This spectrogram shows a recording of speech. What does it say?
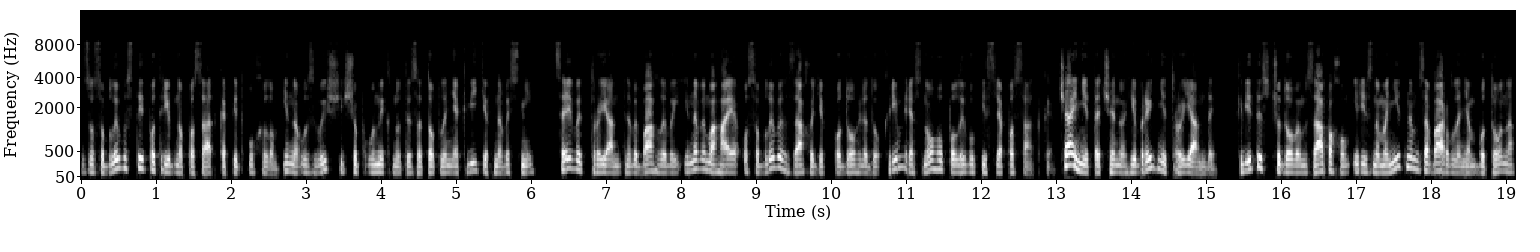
З особливостей потрібно посадка під ухилом і на узвищі, щоб уникнути затоплення квітів навесні. Цей вид троянд невибагливий і не вимагає особливих заходів по догляду, крім рясного поливу після посадки. Чайні та чиногібридні троянди, квіти з чудовим запахом і різноманітним забарвленням бутона.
